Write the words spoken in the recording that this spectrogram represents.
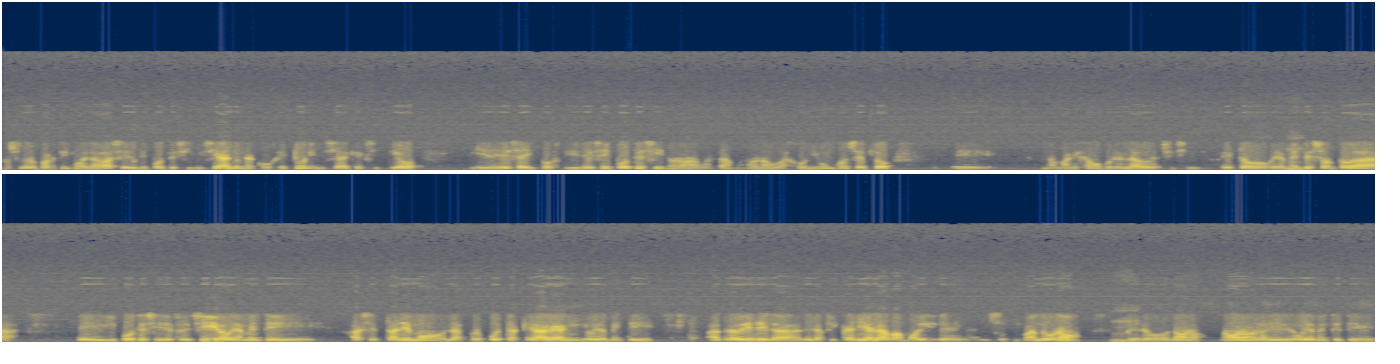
nosotros partimos de la base de una hipótesis inicial, de una conjetura inicial que existió, y de esa y de esa hipótesis no nos aguantamos, no nos bajo ningún concepto eh, nos manejamos por el lado del suicidio. Esto obviamente mm. son todas eh, hipótesis defensivas, obviamente aceptaremos las propuestas que hagan y obviamente a través de la, de la fiscalía las vamos a ir eh, o no. Mm. Pero no, no, no, no eh, obviamente te,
